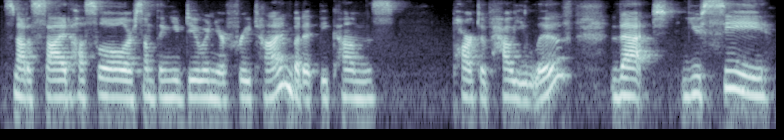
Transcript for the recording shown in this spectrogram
it's not a side hustle or something you do in your free time but it becomes part of how you live that you see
